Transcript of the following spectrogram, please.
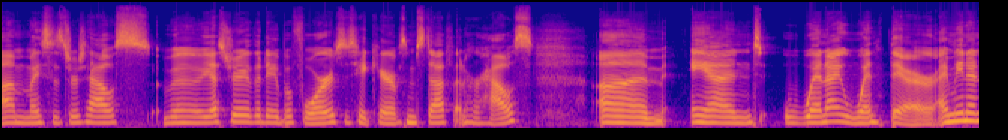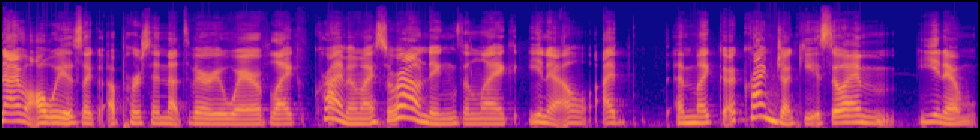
um, my sister's house uh, yesterday or the day before to take care of some stuff at her house. Um, and when I went there, I mean, and I'm always like a person that's very aware of like crime in my surroundings, and like you know, I am like a crime junkie, so I'm you know.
